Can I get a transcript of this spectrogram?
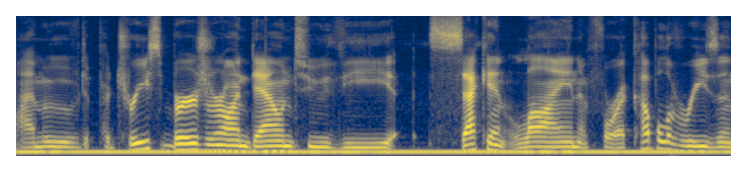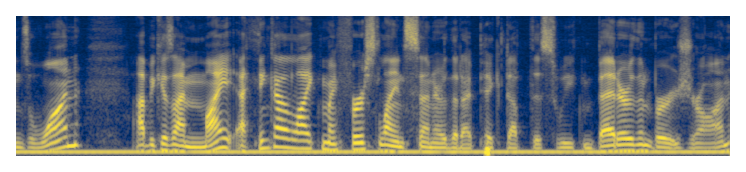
I moved Patrice Bergeron down to the second line for a couple of reasons. One, uh, because I might, I think I like my first line center that I picked up this week better than Bergeron.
